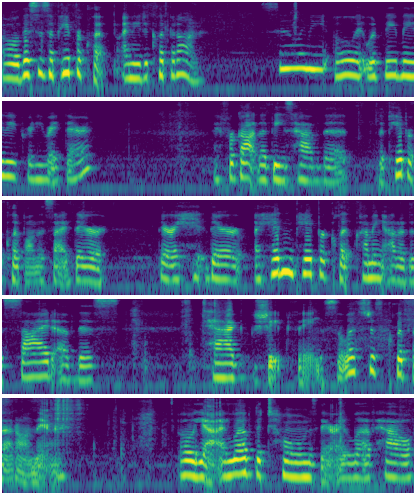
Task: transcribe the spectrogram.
Oh, this is a paper clip. I need to clip it on. Silly me. Oh, it would be maybe pretty right there. I forgot that these have the, the paper clip on the side. They're, they're, a, they're a hidden paper clip coming out of the side of this tag shaped thing. So let's just clip that on there. Oh yeah, I love the tones there. I love how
